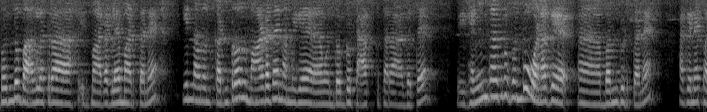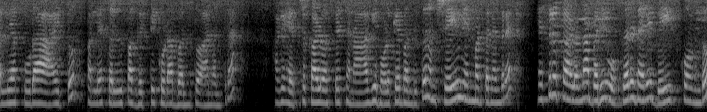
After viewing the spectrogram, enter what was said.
ಬಂದು ಬಾಗ್ಲತ್ರ ಇದು ಮಾಡಗಳೇ ಮಾಡ್ತಾನೆ. ಇನ್ನು ಅವನನ್ನು ಕಂಟ್ರೋಲ್ ಮಾಡದೆ ನಮಗೆ ಒಂದು ದೊಡ್ಡ ಟಾಸ್ಕ್ ಥರ ಆಗುತ್ತೆ. ಹೆಂಗಾದರೂ ಬಂದು ಒಳಗೆ ಬಂದ್ಬಿಡ್ತಾನೆ. ಹಾಗೆಯೇ ಪಲ್ಯ ಕೂಡ ಆಯಿತು. ಪಲ್ಯ ಸ್ವಲ್ಪ ಗಟ್ಟಿ ಕೂಡ ಬಂತು ಆನಂತರ. ಹಾಗೆ ಹೆಸರು ಕಾಳು ಅಷ್ಟೇ ಚೆನ್ನಾಗಿ ಮೊಳಕೆ ಬಂದಿತ್ತು. ನಮ್ಮ ಶ್ರೇಯು ಏನು ಮಾಡ್ತಾನೆ ಅಂದರೆ ಹೆಸರು ಕಾಳನ್ನು ಬರೀ ಒಗ್ಗರಣೆಯಲ್ಲಿ ಬೇಯಿಸ್ಕೊಂಡು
